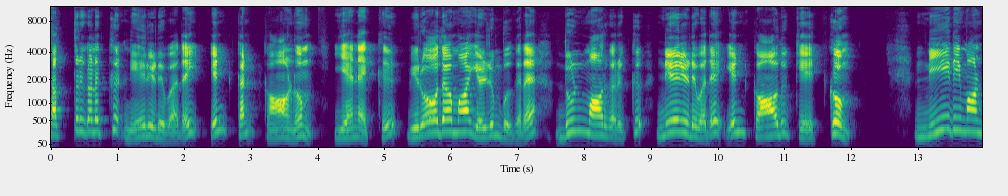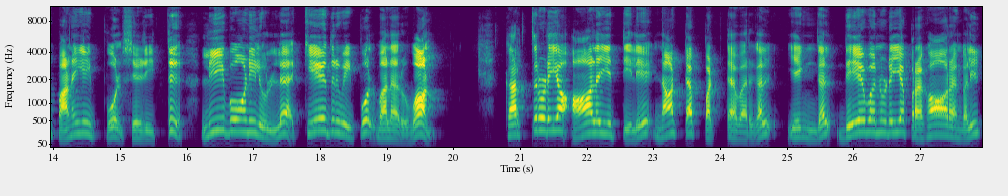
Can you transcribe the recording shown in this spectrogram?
சத்துருகளுக்கு நேரிடுவதை என் கண் காணும். எனக்கு விரோதமாய் எழும்புகிற துன்மார்கருக்கு நேரிடுவதை என் காது கேட்கும். நீதிமான் பனையைப் போல் செழித்து லீபோனிலுள்ள கேதுருவைப் போல் வளருவான். கர்த்தருடைய ஆலயத்திலே நாட்டப்பட்டவர்கள் எங்கள் தேவனுடைய பிரகாரங்களில்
